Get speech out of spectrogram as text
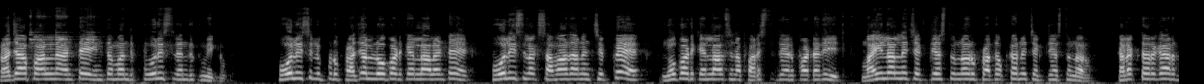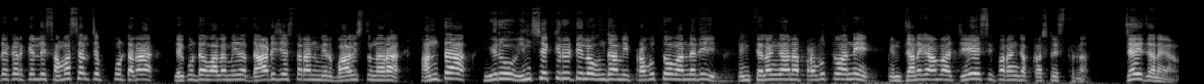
ప్రజాపాలన అంటే ఇంతమంది పోలీసులు ఎందుకు మీకు? పోలీసులు ఇప్పుడు ప్రజలు లోపలికి వెళ్ళాలంటే పోలీసులకు సమాధానం చెప్పే లోపలికి వెళ్ళాల్సిన పరిస్థితి ఏర్పడ్డది. మహిళల్ని చెక్ చేస్తున్నారు ప్రతి ఒక్కరిని చెక్ చేస్తున్నారు. కలెక్టర్ గారి దగ్గరికి వెళ్ళి సమస్యలు చెప్పుకుంటారా? లేకుంటే వాళ్ళ మీద దాడి చేస్తారని మీరు భావిస్తున్నారా? అంతా మీరు ఇన్సెక్యూరిటీలో ఉందా మీ ప్రభుత్వం అన్నది? మేము తెలంగాణ ప్రభుత్వాన్ని మేము జనగామ జేఏసీ పరంగా ప్రశ్నిస్తున్నాం. జై జనగామ.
